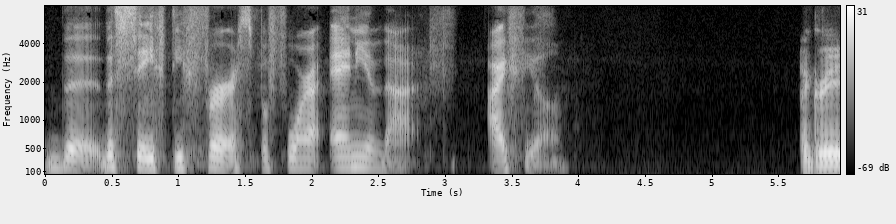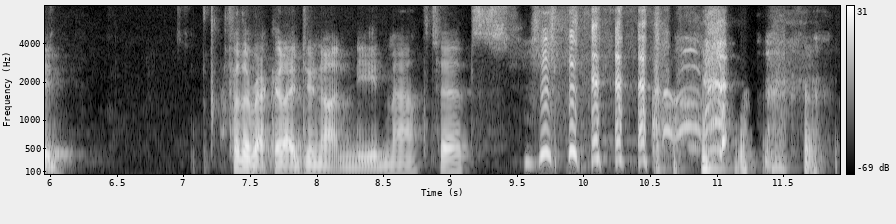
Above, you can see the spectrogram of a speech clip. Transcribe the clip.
the the safety first before any of that i feel. Agreed. For the record i do not need math tips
